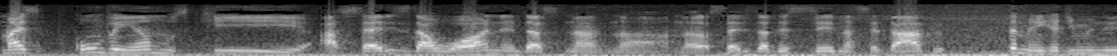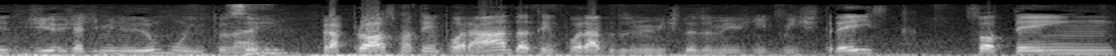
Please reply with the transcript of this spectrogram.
Mas convenhamos que as séries da Warner, das, na, na, nas séries da DC na CW, também já, diminui, já diminuíram muito, né? Sim. Pra próxima temporada, a temporada 2022-2023, só tem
